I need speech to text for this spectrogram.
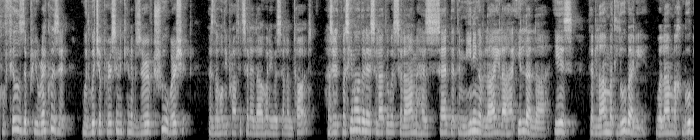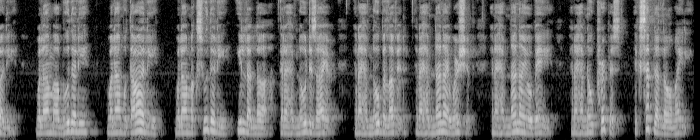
fulfills the prerequisite with which a person can observe true worship, as the Holy Prophet ﷺ taught. Hazrat Masih Maud has said that the meaning of La ilaha illallah is that La matlub ali, wa la mahbub ali, wa la ma'bud ali, wa la muta'ali, wa la maqsud ali illallah, that I have no desire, and I have no beloved, and I have none I worship, and I have none I obey, and I have no purpose except Allah Almighty.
